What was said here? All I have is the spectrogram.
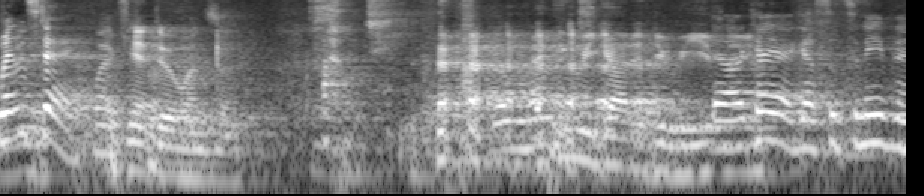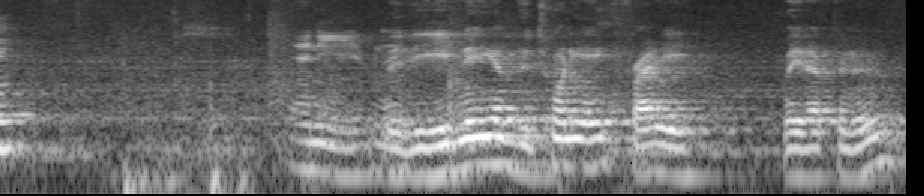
Wednesday? I can't do it Wednesday. I think we gotta do evening, Okay, I guess it's an evening. any evening. The evening. evening of the 28th, Friday, late afternoon?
